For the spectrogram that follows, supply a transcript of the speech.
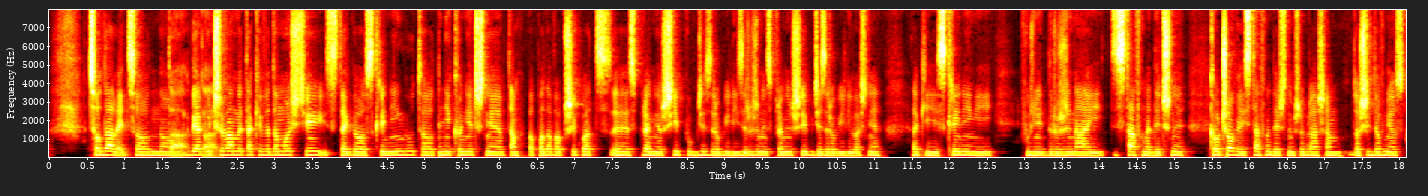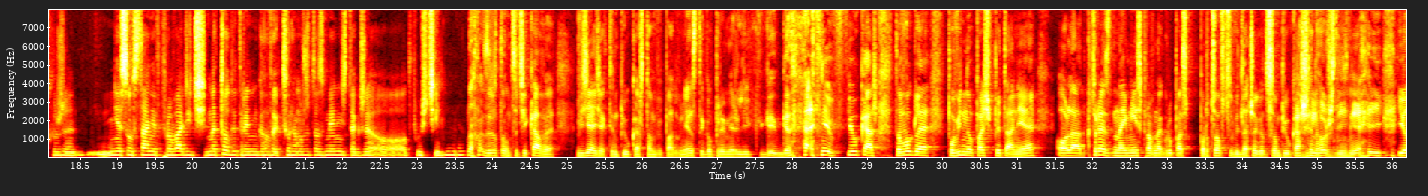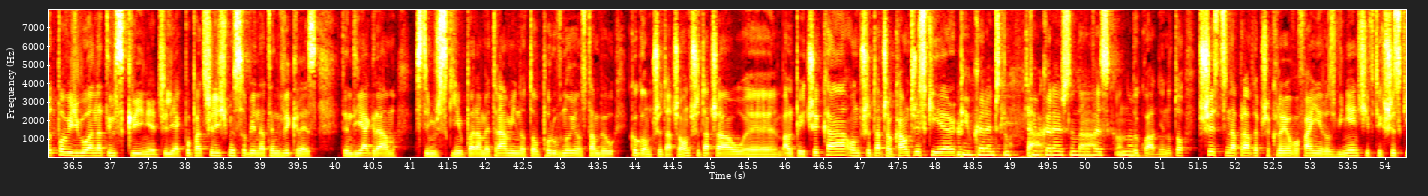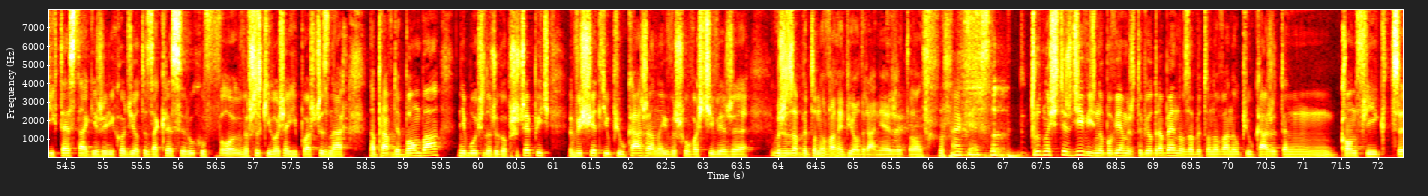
co dalej, co no, tak, jak tak. utrzymamy takie wiadomości z tego screeningu, to niekoniecznie, tam chyba podawał przykład y, z Premiershipu, gdzie zrobili, z drużyny z Premiership, gdzie zrobili właśnie taki screening i później drużyna i staw medyczny coachowie i staw medyczny, przepraszam, doszli do wniosku, że nie są w stanie wprowadzić metody treningowe, które może to zmienić, także odpuścili. Nie? No zresztą, co ciekawe, widziałeś jak ten piłkarz tam wypadł, nie? Z tego Premier League. Generalnie piłkarz, to w ogóle powinno paść pytanie, Ola, która jest najmniej sprawna grupa sportowców i dlaczego to są piłkarze nożni, nie? I, I odpowiedź była na tym screenie, czyli jak popatrzyliśmy sobie na ten wykres, ten diagram z tymi wszystkimi parametrami, no to porównując, tam był, kogo on przytaczał? On przytaczał e, Alpejczyka, on przytaczał country skier. Piłkę ręczną, tak, piłkę ręczną tak, norweską. No. Dokładnie, no to wszyscy naprawdę przekrojowo fajnie rozwinięci w tych wszystkich testach, jeżeli chodzi o te zakresy ruchów we wszystkich osiach i płaszczyznach, naprawdę bomba, nie było się do czego przyczepić, wyświetlił piłkarza, no i wyszło właściwie, że, że zabetonowane biodra, nie, że to... Tak jest. No, trudno się też dziwić, no bo wiemy, że te biodra będą zabetonowane u piłkarzy, ten konflikt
